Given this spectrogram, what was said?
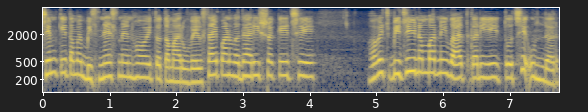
જેમ કે તમે બિઝનેસમેન હોય, તો તમારું વ્યવસાય પણ વધારી શકે છે. હવે બીજી નંબરની વાત કરીએ તો છે ઉંદર.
